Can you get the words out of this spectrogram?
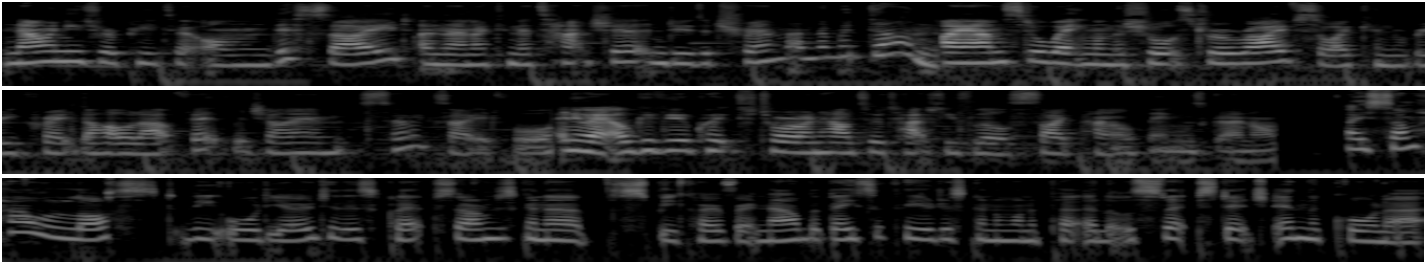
Now I need to repeat it on this side and then I can attach it and do the trim and then we're done. I am still waiting on the shorts to arrive so I can recreate the whole outfit, which I am so excited for. Anyway, I'll give you a quick tutorial on how to attach these little side panel things going on. I somehow lost the audio to this clip, so I'm just going to speak over it now. But basically, you're just going to want to put a little slip stitch in the corner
